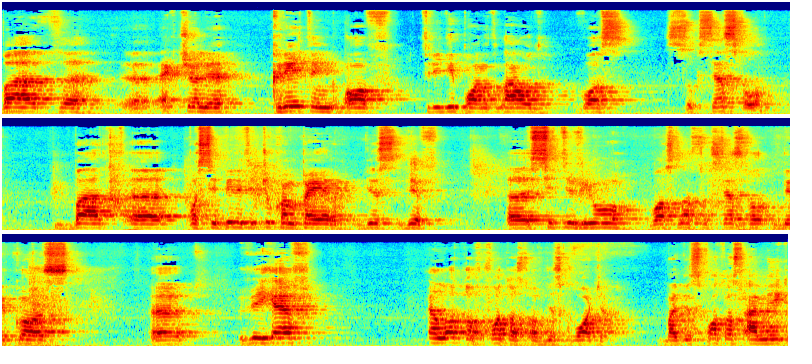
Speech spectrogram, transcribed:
But uh, uh, actually, creating of 3D point cloud was successful, but uh, possibility to compare this with uh, city view was not successful because uh, we have a lot of photos of this quarter but these photos are made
